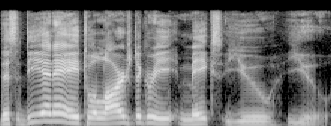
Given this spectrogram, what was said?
This DNA, to a large degree, makes you you.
